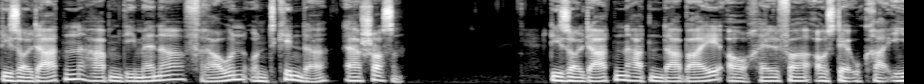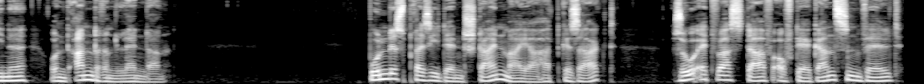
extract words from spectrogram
Die Soldaten haben die Männer, Frauen und Kinder erschossen. Die Soldaten hatten dabei auch Helfer aus der Ukraine und anderen Ländern. Bundespräsident Steinmeier hat gesagt, so etwas darf auf der ganzen Welt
